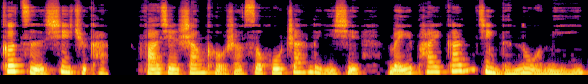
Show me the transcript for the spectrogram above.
可仔细去看，发现伤口上似乎沾了一些没拍干净的糯米。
